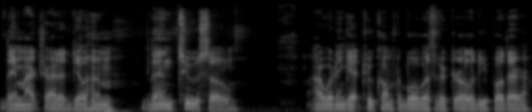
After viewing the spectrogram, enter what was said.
They might try to deal him then too, so I wouldn't get too comfortable with Victor Oladipo there.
